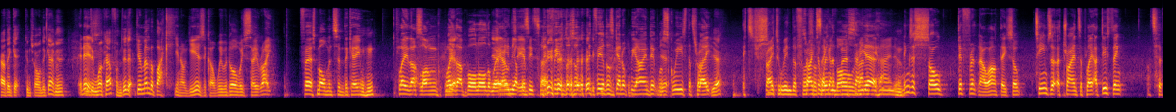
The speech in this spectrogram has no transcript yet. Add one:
how they get control of the game. And it, it didn't work out for them, did it? Do you remember back, you know, years ago, we would always say, right, first moments in the game. Mm-hmm play that long, play yeah. that ball all the way yeah, out the opposite side. Midfielders, will, midfielders get up behind it, will yeah. squeeze the play. Yeah. It's just try to win the first or second ball, running yeah. behind. Yeah. Things are so different now, aren't they? So teams are, are trying to play. I do think it's a,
